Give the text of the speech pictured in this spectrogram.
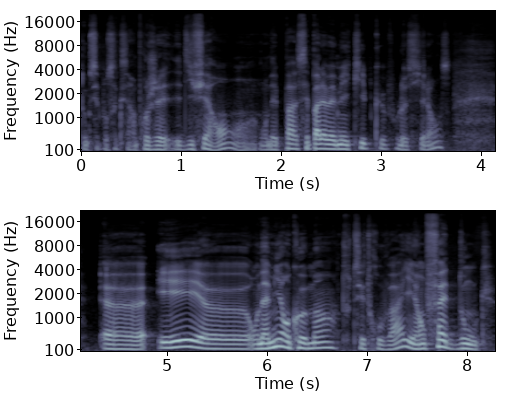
donc c'est pour ça que c'est un projet différent. On n'est pas, c'est pas la même équipe que pour le silence. Euh, et euh, on a mis en commun toutes ces trouvailles. Et en fait, donc,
